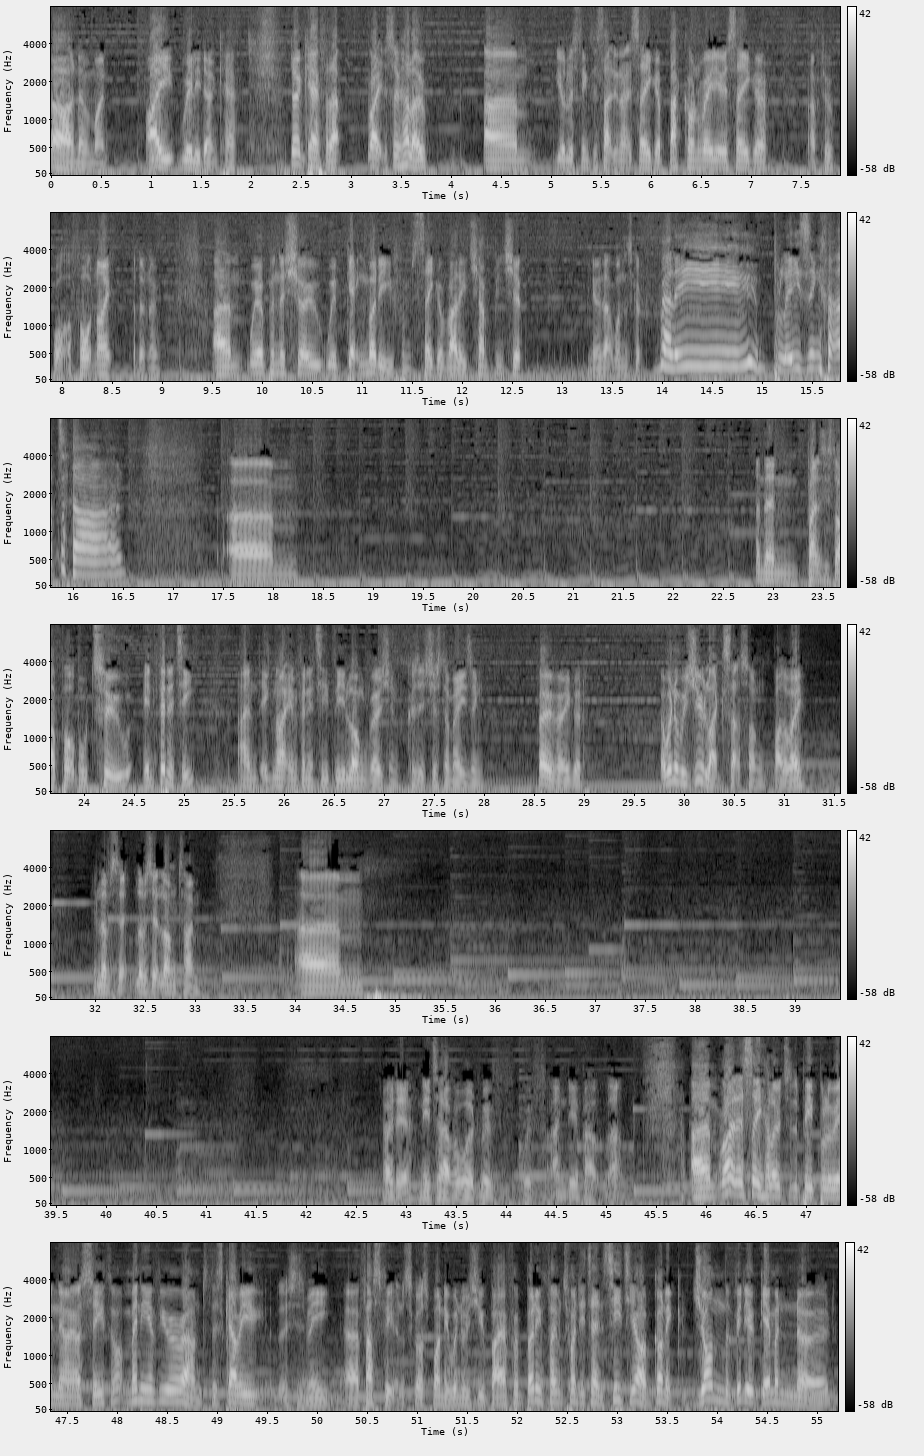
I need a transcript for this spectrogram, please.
Oh, never mind. I really don't care. Don't care for that. Right, so hello. Um, you're listening to Saturday Night Sega back on Radio Sega after, what, a fortnight? I don't know. Um, we open the show with Getting Muddy from Sega Rally Championship. You know, that one that's got Rally Blazing Hot Hard. Um, and then Phantasy Star Portable 2 Infinity and Ignite Infinity, the long version, because it's just amazing. Very, very good. And Winnie Was You likes that song, by the way. He loves it. Loves it long time. Um, oh dear, need to have a word with, with Andy about that. Um, right, let's say hello to the people who are in the IRC. Many of you around. This Gary, this is me, uh, Fastfeet underscore Spondy, Winnie Was You, Biafra, Burning Flame 2010, CTR, Gonic, John the Video Gamer Nerd,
